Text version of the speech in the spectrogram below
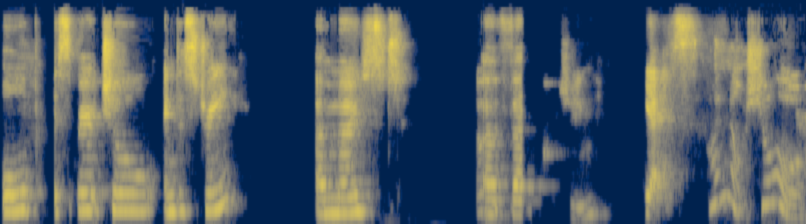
all a spiritual industry? Are most of uh, watching? Yes. I'm not sure.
